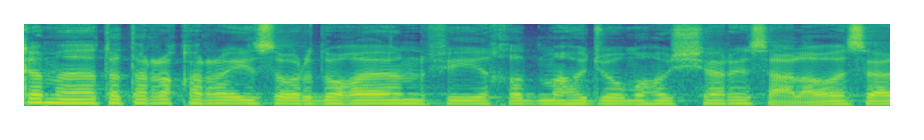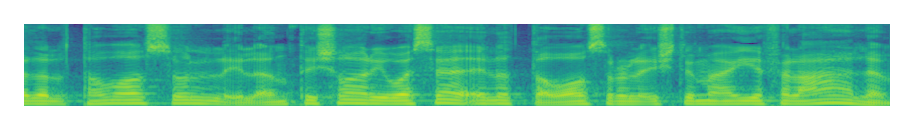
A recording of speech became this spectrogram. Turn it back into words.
كما تطرق الرئيس أردوغان في خضم هجومه الشرس على وسائل التواصل إلى انتشار وسائل التواصل الاجتماعي في العالم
